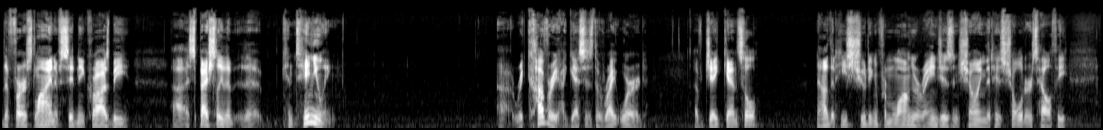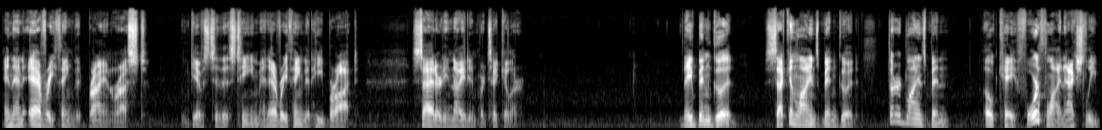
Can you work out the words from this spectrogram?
the first line of Sidney Crosby, uh, especially the, the continuing uh, recovery, I guess is the right word, of Jake Guentzel. Now that he's shooting from longer ranges and showing that his shoulder's healthy, and then everything that Bryan Rust gives to this team and everything that he brought Saturday night in particular. They've been good. Second line's been good. Third line's been okay. Fourth line actually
